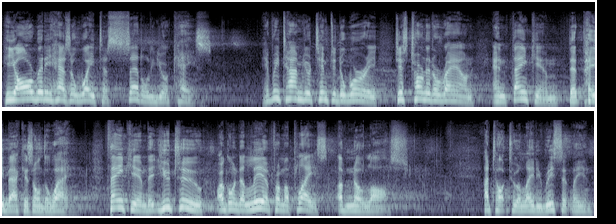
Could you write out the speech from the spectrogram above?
He already has a way to settle your case. Every time you're tempted to worry, just turn it around and thank Him that payback is on the way. Thank Him that you too are going to live from a place of no loss. I talked to a lady recently, and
